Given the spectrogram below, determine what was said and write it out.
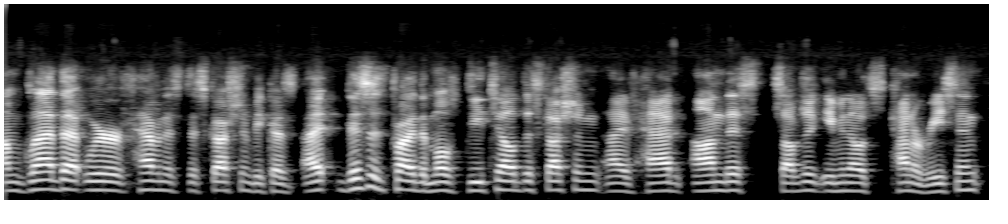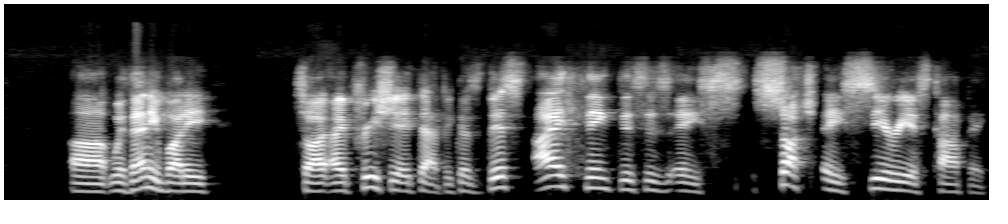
I'm glad that we're having this discussion because I this is probably the most detailed discussion I've had on this subject, even though it's kind of recent uh, with anybody. So I, I appreciate that because this, I think this is a such a serious topic.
